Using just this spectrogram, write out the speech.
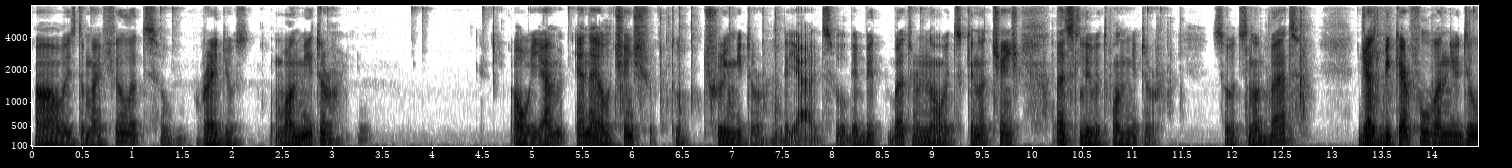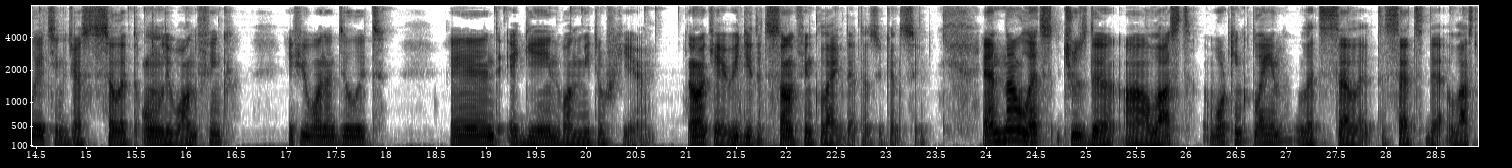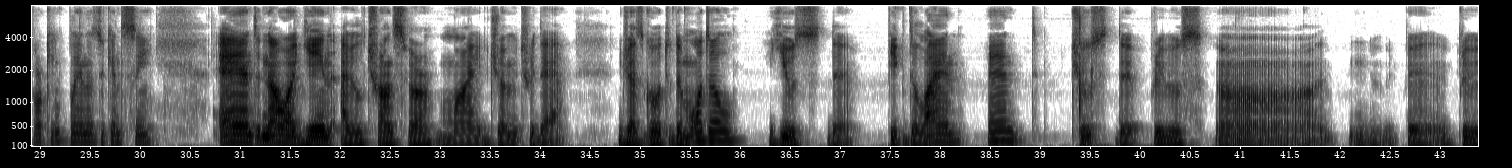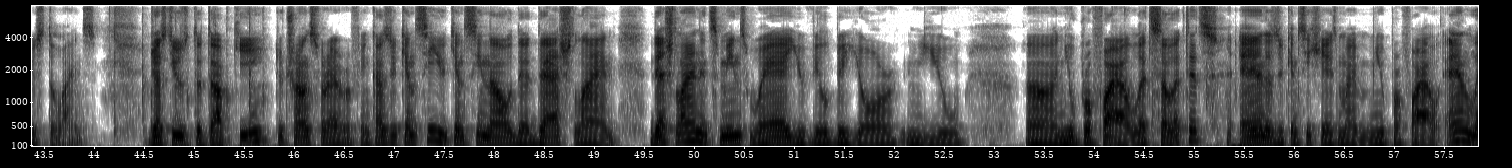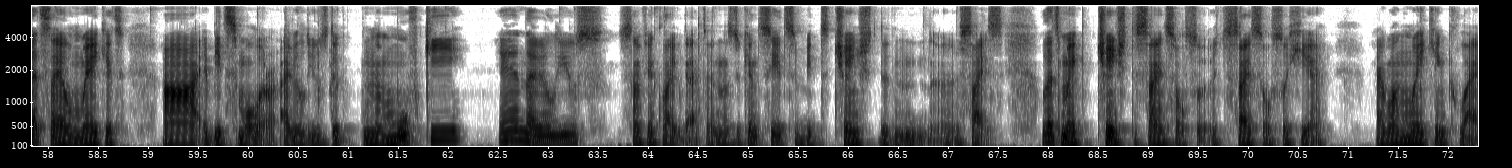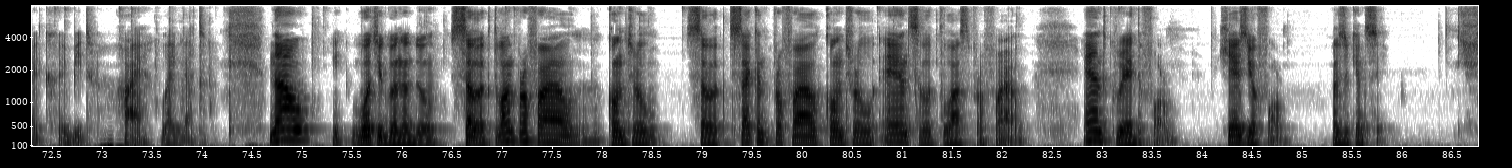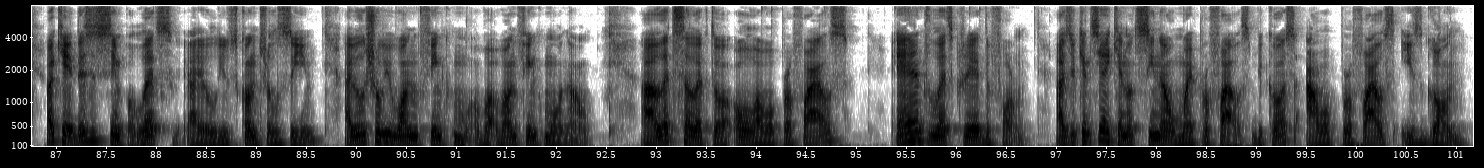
Uh, with the my fillet, radius 1 meter. Oh yeah, and I'll change to 3 meter. Yeah, it will be a bit better. No, it cannot change. Let's leave it 1 meter. So it's not bad. Just be careful when you're deleting, just select only one thing if you want to delete. And again one meter here. Okay we did it something like that as you can see. And now let's choose the uh, last working plane. Let's select set the last working plane as you can see. And now again I will transfer my geometry there. Just go to the model use the pick the line and choose the previous uh, previous the lines. Just use the tab key to transfer everything. As you can see you can see now the dash line. Dash line it means where you will be your new uh, new profile. Let's select it and as you can see here is my new profile. And let's I'll make it uh, a bit smaller. I will use the move key and I will use something like that. And as you can see it's a bit changed the uh, size. Let's make change the size also size also here. I want making like a bit higher like that. Now what you're gonna do? Select one profile control select second profile control and select last profile and create the form. Here's your form as you can see. Okay this is simple. Let's I will use control Z. I will show you one thing one thing more now uh, let's select all our profiles and let's create the form. As you can see, I cannot see now my profiles because our profiles is gone.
